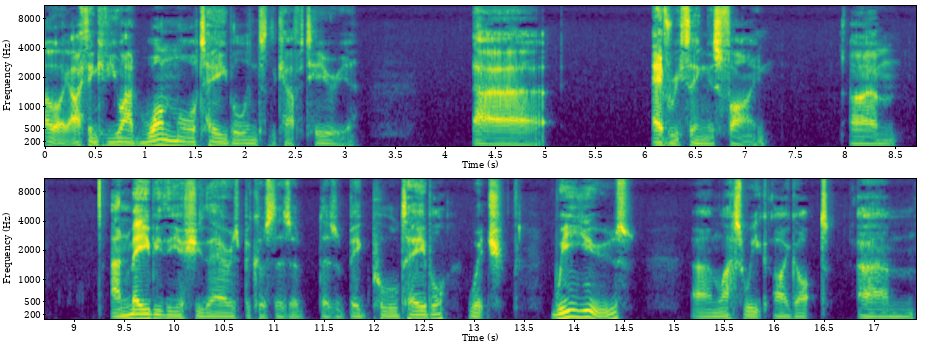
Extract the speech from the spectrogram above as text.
I think if you add one more table into the cafeteria, uh, everything is fine. Um, and maybe the issue there is because there's a there's a big pool table which we use. Um, last week I got um,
